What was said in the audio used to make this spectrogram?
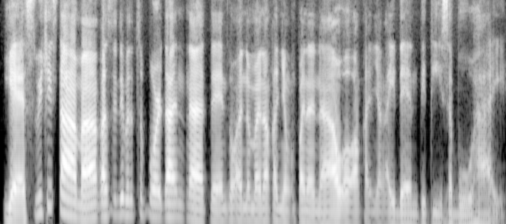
Yes, which is tama kasi 'di ba supportahan natin kung ano man ang kanyang pananaw o ang kanyang identity sa buhay.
